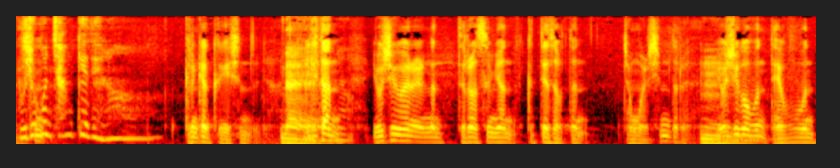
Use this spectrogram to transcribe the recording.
무조건 참게 되나? 그러니까 그게 힘들죠. 네. 일단 건 들었으면 그때서부터는 정말 힘들어요. 음. 요식업은 대부분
